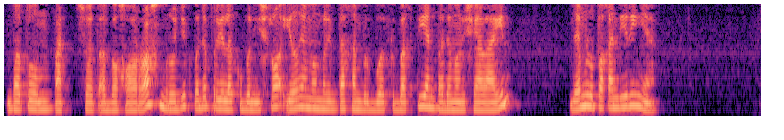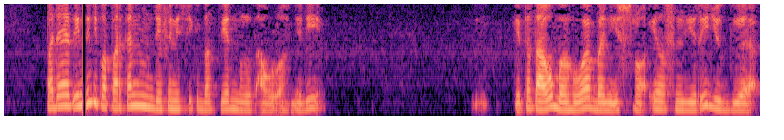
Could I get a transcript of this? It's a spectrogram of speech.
44 Surat Al-Baqarah merujuk kepada perilaku Bani Israel yang memerintahkan berbuat kebaktian pada manusia lain dan melupakan dirinya. Pada ayat ini dipaparkan definisi kebaktian menurut Allah. Jadi kita tahu bahwa Bani Israel sendiri juga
